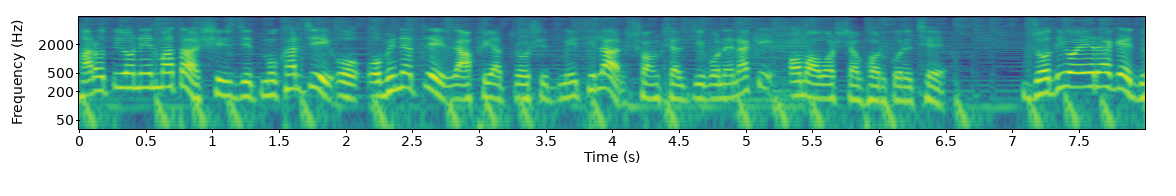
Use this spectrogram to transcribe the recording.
ভারতীয় নির্মাতা শিরজিৎ মুখার্জি ও অভিনেত্রী রাফিয়াত রশিদ মিথিলার সংসার জীবনে নাকি অমাবস্যা ভর করেছে। যদিও এর আগে দু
